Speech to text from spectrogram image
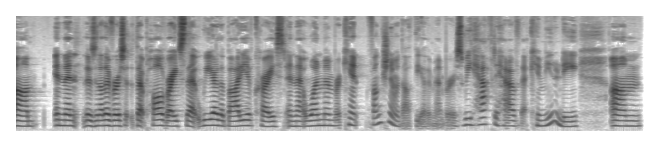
um, and then there's another verse that Paul writes that we are the body of Christ and that one member can't function without the other members. We have to have that community um,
